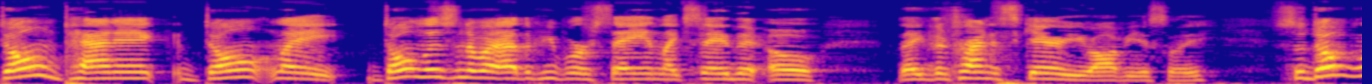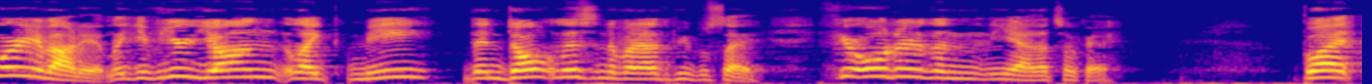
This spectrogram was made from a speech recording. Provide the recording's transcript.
don't panic. Don't like don't listen to what other people are saying. Like say that oh like they're trying to scare you, obviously. So don't worry about it. Like if you're young like me, then don't listen to what other people say. If you're older, then yeah, that's okay. But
